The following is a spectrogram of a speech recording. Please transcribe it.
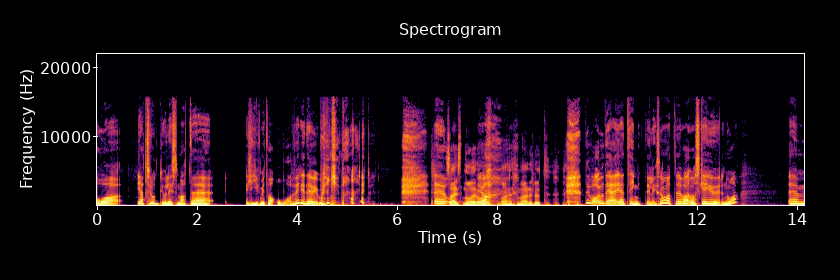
Og jeg trodde jo liksom at uh, livet mitt var over i det øyeblikket der. Eh, og 16 år, og Ja. nå, er, nå er det slutt. det var jo det jeg tenkte, liksom. At eh, hva, hva skal jeg gjøre nå? Um,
